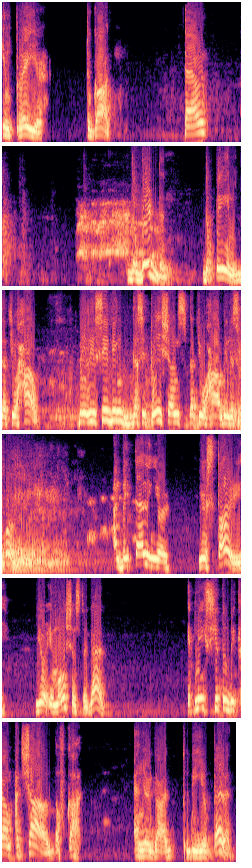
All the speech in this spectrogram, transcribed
in prayer to God. Tell the burden, the pain that you have by receiving the situations that you have in this world. And by telling your your story your emotions to God. It makes you to become a child of God and your God to be your parent.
